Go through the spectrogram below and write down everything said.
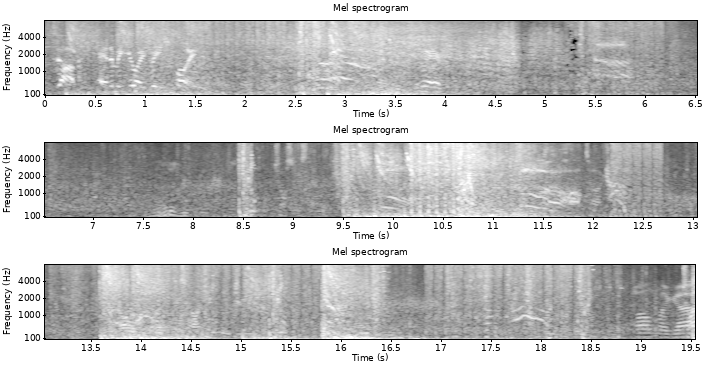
Heads up, enemy UAV spotted. Tossing stun. Target. Target neutral. Oh my god.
